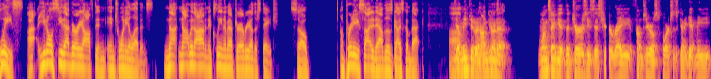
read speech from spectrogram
please. I, you don't see that very often in 2011s. Not not without having to clean them after every other stage. So I'm pretty excited to have those guys come back. Yeah, Um, me too. And I'm think it was gonna once I get the jerseys this year, Ray from Zero Sports is gonna get me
